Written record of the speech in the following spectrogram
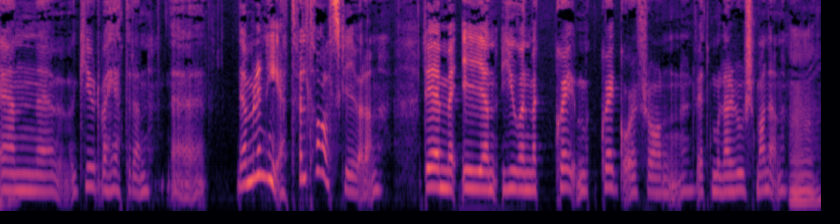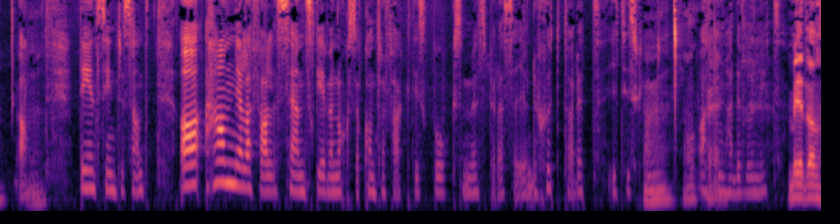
En, eh, gud vad heter den? Eh, Ja, men den heter väl talskrivaren. Det är med Ian Ewan McGre- McGregor från du vet, Moulin Rouge-mannen. Mm, Ja, det är inte så intressant. Ja, han i alla fall sen skrev en också kontrafaktisk bok som utspelar sig under 70-talet i Tyskland. Att Mm, okej. de hade vunnit. Medan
